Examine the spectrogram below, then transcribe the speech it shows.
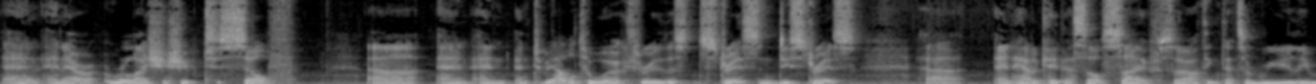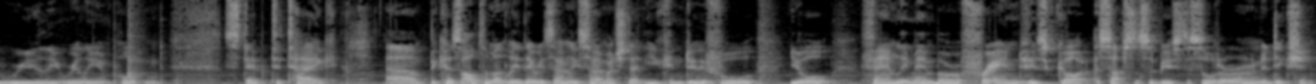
and and our relationship to self, uh, and and and to be able to work through the stress and distress. Uh, and how to keep ourselves safe. So I think that's a really, really, really important step to take. Um, because ultimately, there is only so much that you can do for your family member or friend who's got a substance abuse disorder or an addiction.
